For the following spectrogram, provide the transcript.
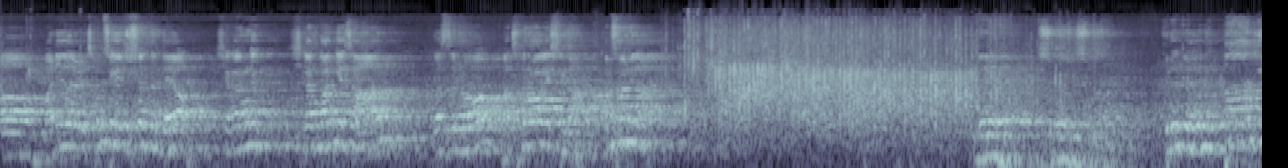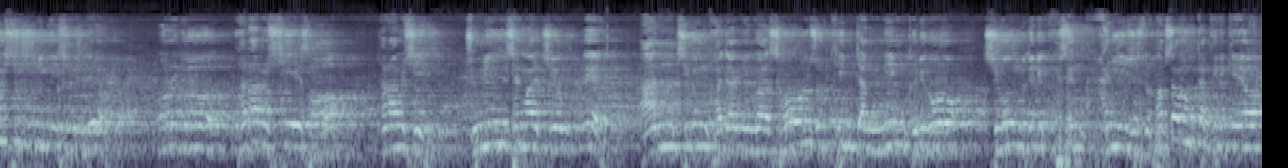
어, 많이들 참석해 주셨는데요. 시간, 시간 관계상 이것으로 마치도록 하겠습니다. 감사합니다. 네, 수고하셨습니다. 그런데 오늘 빠지신 분이 계시는데요. 오늘 그 하남시에서 하남시 주민생활지원국의 안지금 과장님과 서울수 팀장님 그리고 직원분들이 고생 많이 해주셨습니다. 박수 한번 부탁드릴게요.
